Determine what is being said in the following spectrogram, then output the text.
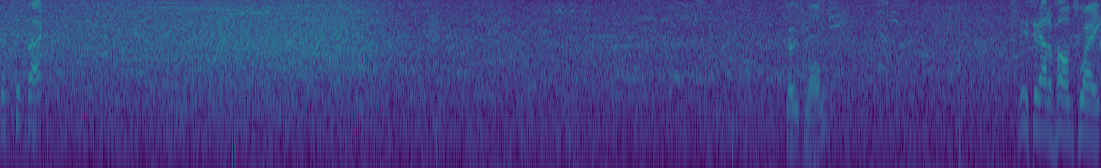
Gets it back. Goes long. Clears it out of harm's way.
